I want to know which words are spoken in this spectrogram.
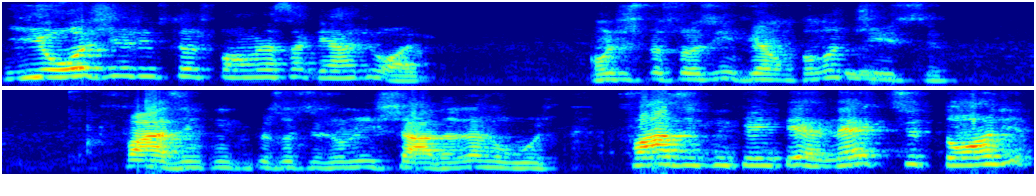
E hoje a gente transforma nessa guerra de ódio. Onde as pessoas inventam notícia, fazem com que pessoas sejam linchadas nas ruas, fazem com que a internet se torne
